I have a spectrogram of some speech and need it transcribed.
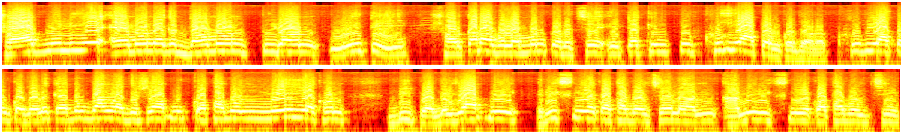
সব মিলিয়ে এমন এক দমন পীড়ন নীতি সরকার অবলম্বন করেছে, এটা কিন্তু খুবই আতঙ্কজনক খুবই আতঙ্কজনক এবং বাংলাদেশে আপনি কথা বললেই এখন বিপদ। এই যে আপনি রিক্স নিয়ে কথা বলছেন, আম- রিক্স নিয়ে কথা বলছি,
